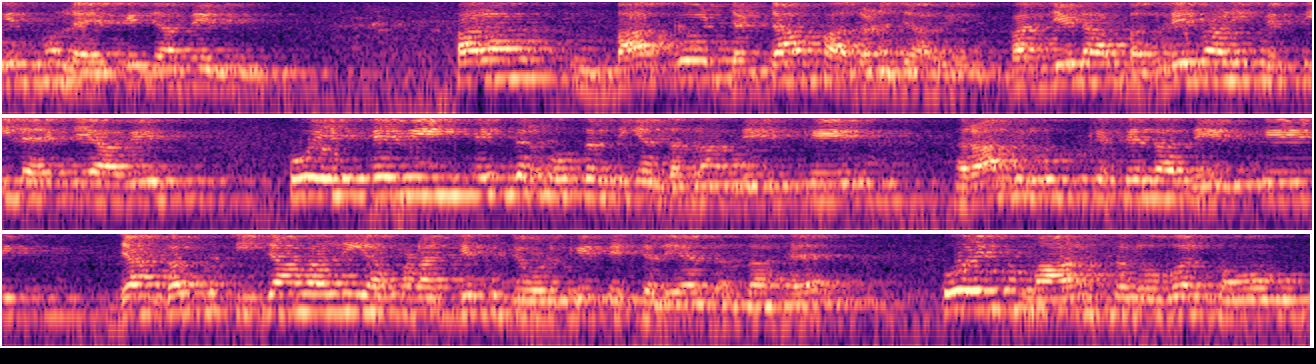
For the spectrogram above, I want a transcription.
ਇਥੋਂ ਲੈ ਕੇ ਜਾਂਦੇ ਨੇ। ਪਰ ਬੱਗ ਡੱਡਾ ਪਾਲਣ ਜਾਵੇ, ਪਰ ਜਿਹੜਾ ਬਗਲੇ ਵਾਲੀ ਬਿਰਤੀ ਲੈ ਕੇ ਆਵੇ, ਉਹ ਇੱਥੇ ਵੀ ਇੱਧਰ ਉੱਧਰ ਦੀਆਂ ਗੱਲਾਂ ਦੇਖ ਕੇ, ਰੰਗ ਰੂਪ ਕਿਸੇ ਦਾ ਦੇਖ ਕੇ ਜਾਂ ਗਲਤ ਚੀਜ਼ਾਂ ਵੱਲ ਹੀ ਆਪਣਾ ਚਿੱਤ ਜੋੜ ਕੇ ਤੇ ਚਲਿਆ ਜਾਂਦਾ ਹੈ। ਉਹ ਇਸ ਮਾਨ ਸਰੋਵਰ ਤੋਂ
